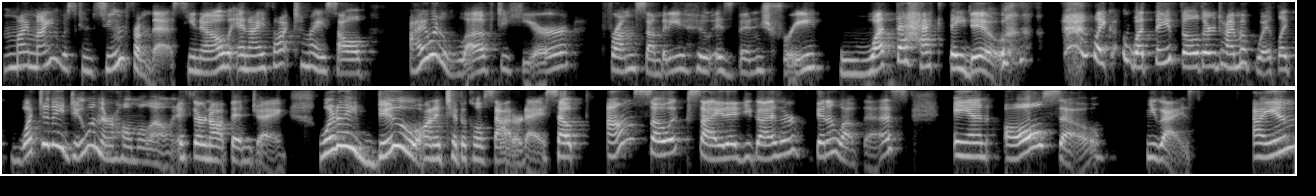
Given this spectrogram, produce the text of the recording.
my mind was consumed from this you know? And i thought to myself i would love to hear from somebody who is binge free what the heck they do. like what they fill their time up with. Like, what do they do when they're home alone if they're not binging? What do they do on a typical Saturday? So I'm so excited. You guys are going to love this. And also, you guys, I am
